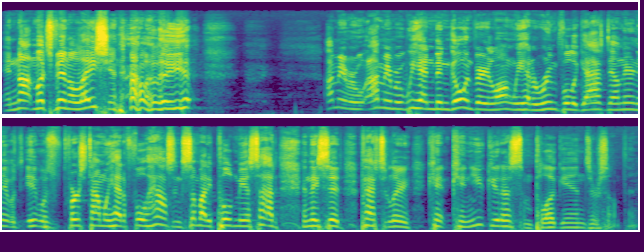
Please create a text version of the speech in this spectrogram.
and not much ventilation, hallelujah, I remember, I remember we hadn't been going very long. We had a room full of guys down there, and it was it was first time we had a full house. And somebody pulled me aside, and they said, "Pastor Larry, can can you get us some plug-ins or something?"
